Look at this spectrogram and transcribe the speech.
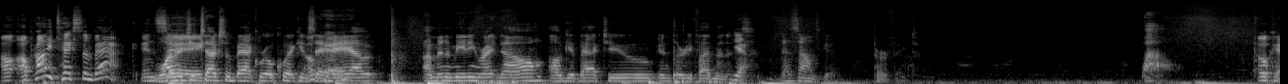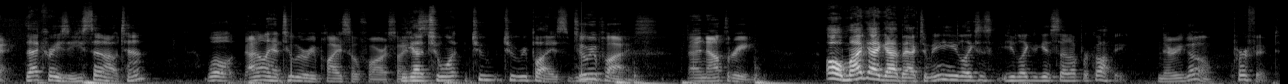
I'll, I'll probably text them back and Why say don't you text them back real quick and say, "Hey, I, I'm in a meeting right now. I'll get back to you in 35 minutes." Yeah, that sounds good. perfect. Wow, Okay. that crazy. You sent out 10. Well, I only had two replies so far, so You I got just, two, two, two replies. two replies, and now three. Oh, my guy got back to me. He likes his, he'd like to get set up for coffee. There you go. Perfect.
